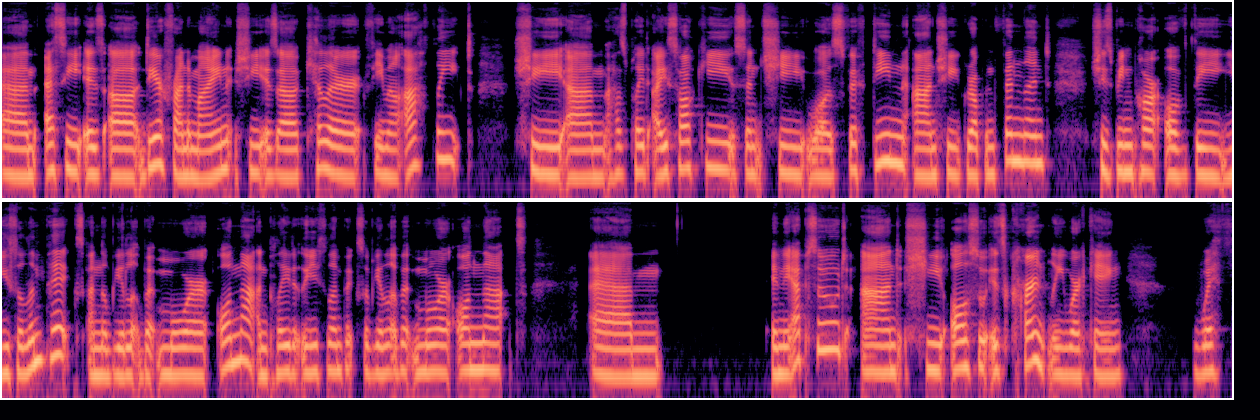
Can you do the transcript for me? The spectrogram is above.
Um, Essie is a dear friend of mine. She is a killer female athlete. She um, has played ice hockey since she was 15 and she grew up in Finland. She's been part of the Youth Olympics, and there'll be a little bit more on that, and played at the Youth Olympics. There'll be a little bit more on that um, in the episode. And she also is currently working with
